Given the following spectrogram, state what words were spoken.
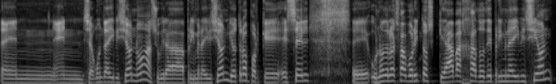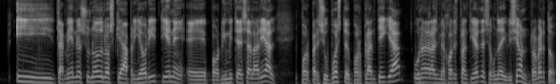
en, en Segunda División, ¿no? A subir a Primera División. Y otro porque es el eh, uno de los favoritos que ha bajado de Primera División y también es uno de los que a priori tiene eh, por límite salarial, por presupuesto y por plantilla una de las mejores plantillas de segunda división. Roberto.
